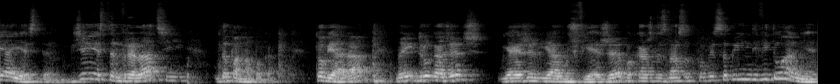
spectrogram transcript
ja jestem, gdzie jestem w relacji do Pana Boga. To wiara. No i druga rzecz, ja jeżeli ja już wierzę, bo każdy z nas odpowie sobie indywidualnie,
